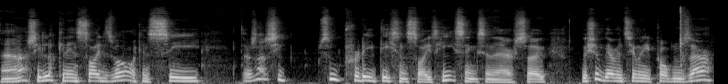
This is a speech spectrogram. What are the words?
And actually looking inside as well, I can see there's actually some pretty decent sized heat sinks in there. So we shouldn't be having too many problems there.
